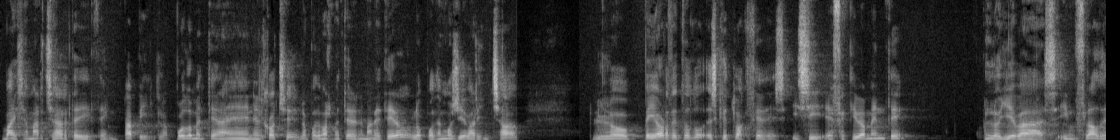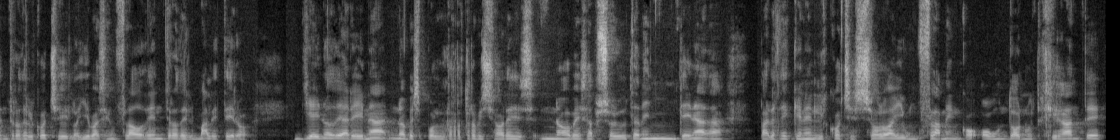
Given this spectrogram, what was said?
vais a marchar te dicen, papi, lo puedo meter en el coche, lo podemos meter en el maletero, lo podemos llevar hinchado lo peor de todo es que tú accedes y sí, efectivamente lo llevas inflado dentro del coche, lo llevas inflado dentro del maletero, lleno de arena, no ves por los retrovisores, no ves absolutamente nada, parece que en el coche solo hay un flamenco o un donut gigante,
